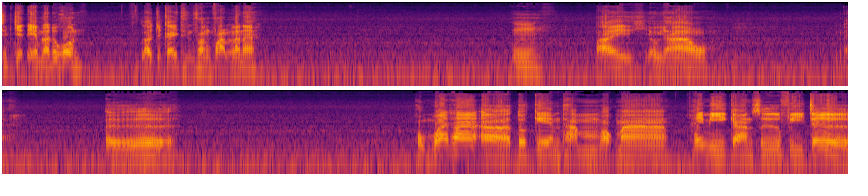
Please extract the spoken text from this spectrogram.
17M แล้วทุกคน เราจะใกล้ถึงฝั่งฝันแล้วนะ อืม ไป ยาวๆนะเออ ผมว่าถ้าเอ่อตัวเกมทำออกมา ให้มีการซื้อฟีเจอร์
